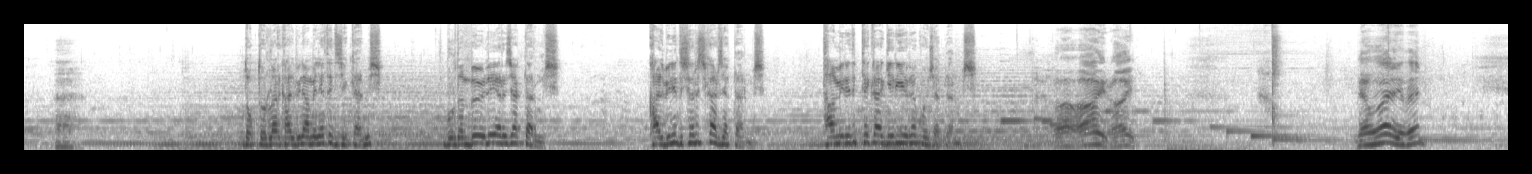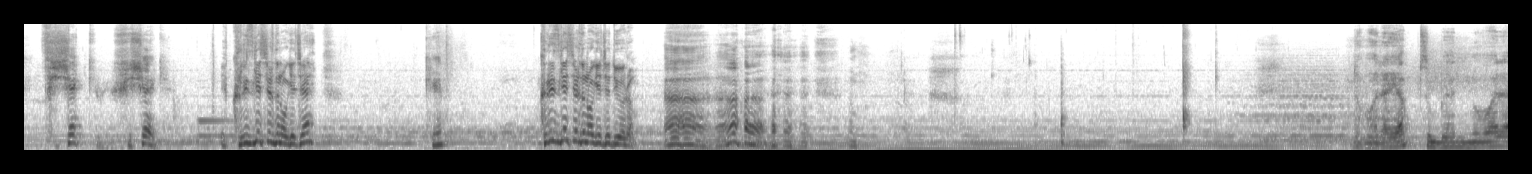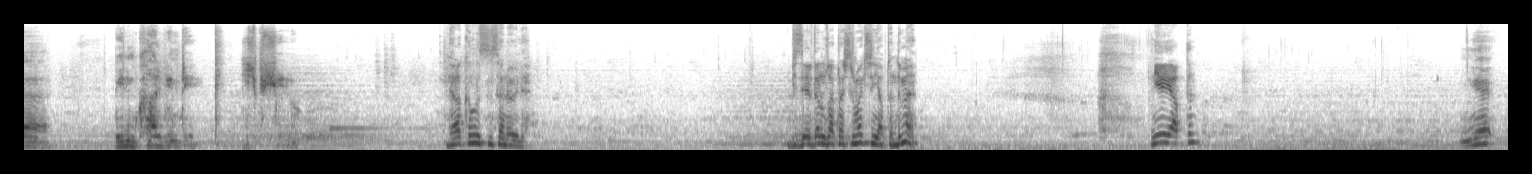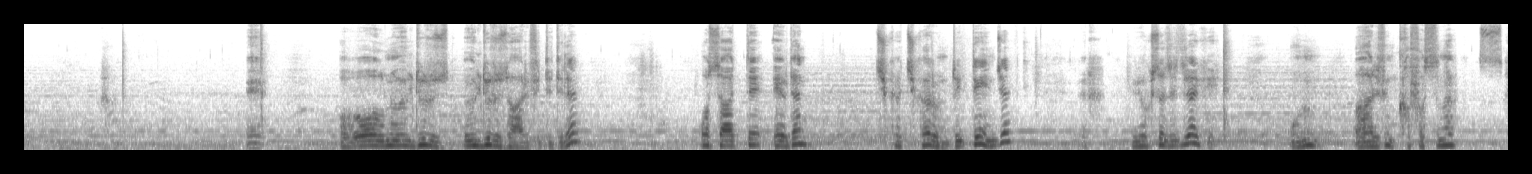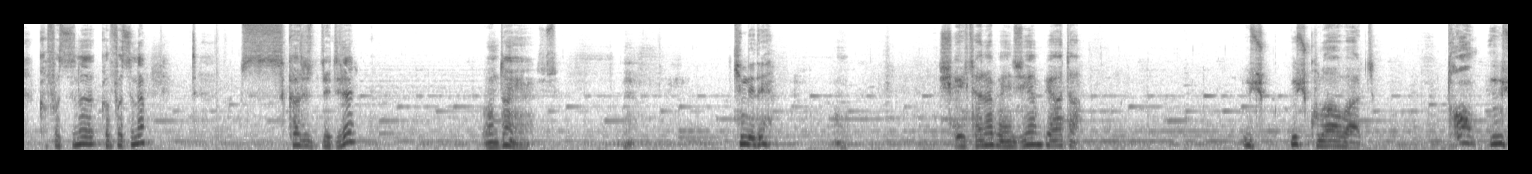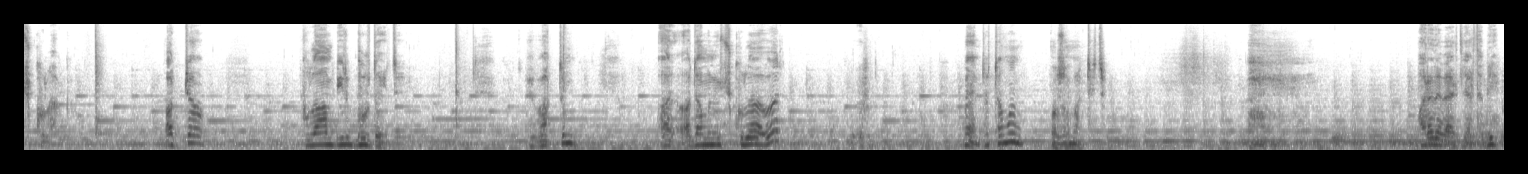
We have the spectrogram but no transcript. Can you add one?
Doktorlar kalbini ameliyat edeceklermiş. Buradan böyle yaracaklarmış. Kalbini dışarı çıkaracaklarmış. Tamir edip tekrar geri yerine koyacaklarmış. Ha, hayır, hayır. Ben var ya ben... Fişek gibi, fişek. E, kriz geçirdin o gece. Kim? Kriz geçirdin o gece diyorum. Ha, ha, ha. numara yaptım ben numara. Benim kalbimde hiçbir şey yok. Ne akıllısın sen öyle. Bizi evden uzaklaştırmak için yaptın değil mi? Niye yaptın? Niye? E, o oğlunu öldürürüz, öldürürüz Arif'i dediler. O saatte evden çıkar, çıkar onu de- deyince... eh, Yoksa dediler ki onun Arif'in kafasına kafasına kafasına t- sıkarız dediler. Ondan ya. Kim dedi? Şeytana benzeyen bir adam. Üç, üç kulağı vardı. Tam üç kulak. Hatta kulağın biri buradaydı. E baktım adamın üç kulağı var. Ben de tamam o zaman dedim. Para da verdiler tabii.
